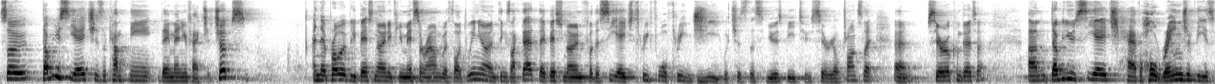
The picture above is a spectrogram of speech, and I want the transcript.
So WCH is a company, they manufacture chips, and they're probably best known if you mess around with Arduino and things like that. They're best known for the CH343G, which is this USB to serial translate uh, serial converter. Um, WCH have a whole range of these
